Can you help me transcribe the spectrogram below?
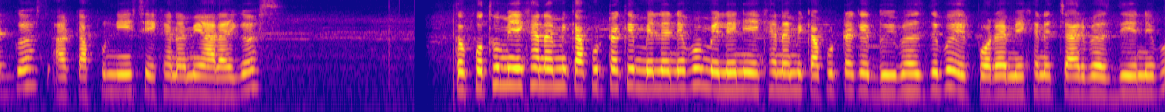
এক গজ আর কাপড় নিয়েছি এখানে আমি আড়াই গজ। তো প্রথমে এখানে আমি কাপড়টাকে মেলে নেব। মেলে নিয়ে এখানে আমি কাপড়টাকে দুই ভাঁজ দেবো। এরপরে আমি এখানে চার ভাঁজ দিয়ে নেব।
